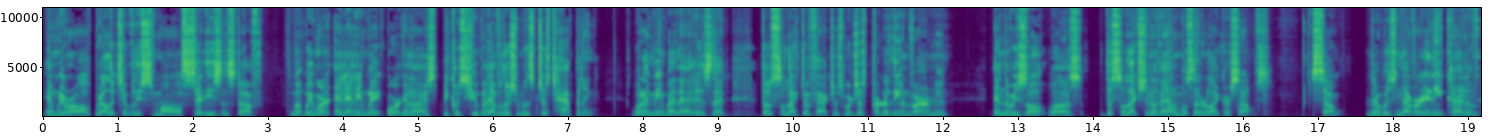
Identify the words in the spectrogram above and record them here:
And we were all relatively small cities and stuff, but we weren't in any way organized because human evolution was just happening. What I mean by that is that those selective factors were just part of the environment. And the result was the selection of animals that are like ourselves. So there was never any kind of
